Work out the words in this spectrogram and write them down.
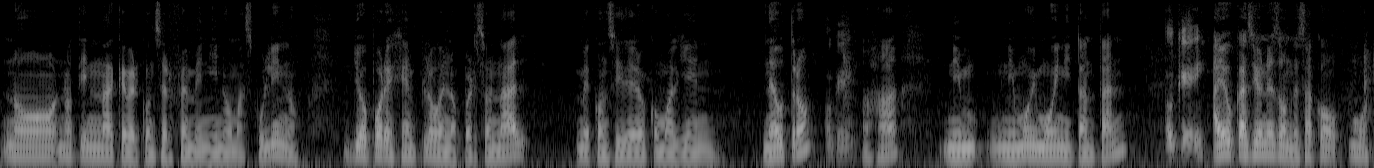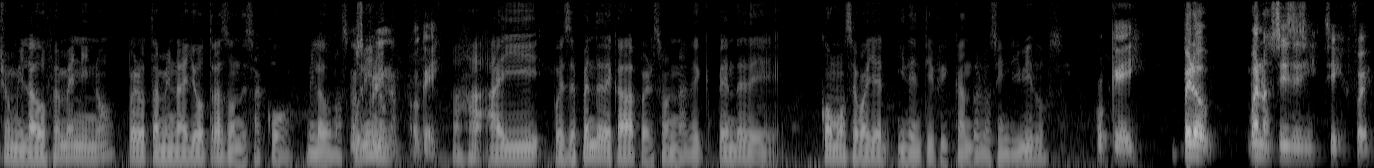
no, no tiene nada que ver con ser femenino o masculino. Yo, por ejemplo, en lo personal, me considero como alguien neutro, Ok, ajá, ni, ni muy, muy, ni tan, tan. Ok. Hay ocasiones donde saco mucho mi lado femenino, pero también hay otras donde saco mi lado masculino. Masculino, ok. Ajá, ahí pues depende de cada persona, depende de cómo se vayan identificando los individuos. Ok, pero bueno, sí, sí, sí, sí, fue,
